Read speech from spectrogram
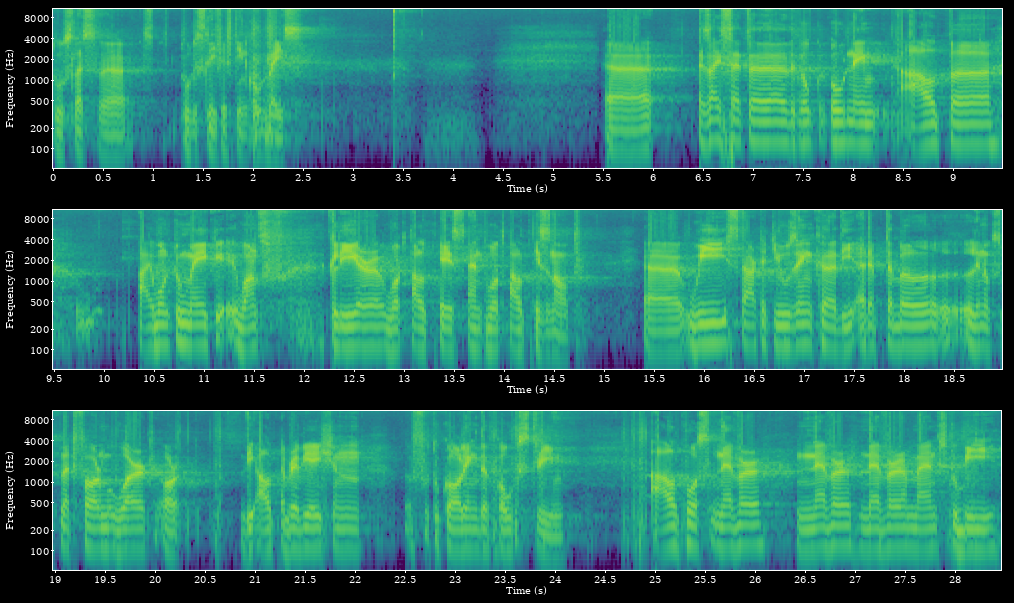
the SLE15 code base. As I said, the code name Alp, I want to make once clear what Alp is and what Alp is not. We started using the adaptable Linux platform word or the abbreviation to calling the code stream. Alp was never never, never meant to be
